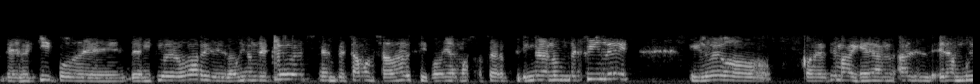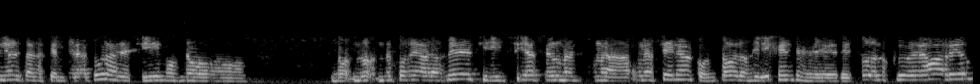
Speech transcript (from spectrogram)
del equipo de, del Club de Barrio y de la Unión de Clubes empezamos a ver si podíamos hacer primero en un desfile y luego con el tema de que eran, eran muy altas las temperaturas decidimos no no, no, no poner a los medios y sí hacer una, una, cena con todos los dirigentes de, de todos los clubes de barrio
